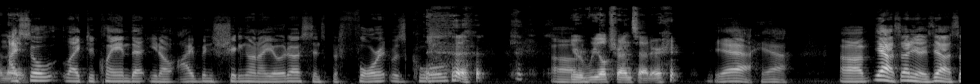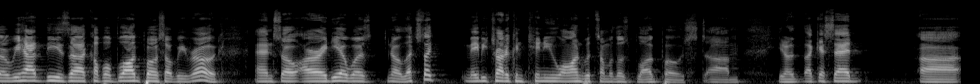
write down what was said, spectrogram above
And they... I still like to claim that you know I've been shitting on IOTA since before it was cool. um, You're a real trendsetter. yeah, yeah, um, yeah. So, anyways, yeah. So we had these uh, couple blog posts that we wrote, and so our idea was, you know, let's like maybe try to continue on with some of those blog posts. Um, you know, like I said, uh,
